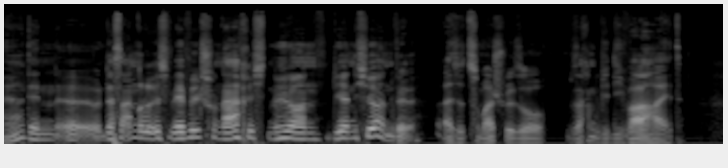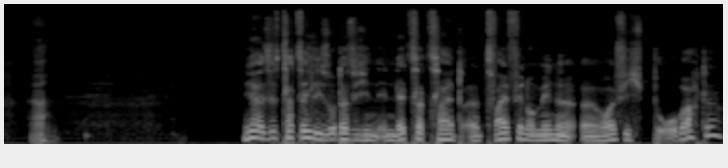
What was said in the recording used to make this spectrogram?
Ja, denn äh, das andere ist, wer will schon Nachrichten hören, die er nicht hören will? Also zum Beispiel so Sachen wie die Wahrheit. Ja. Ja, es ist tatsächlich so, dass ich in, in letzter Zeit äh, zwei Phänomene äh, häufig beobachte.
